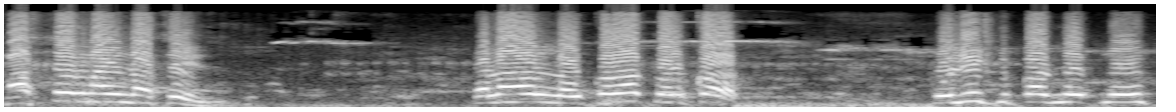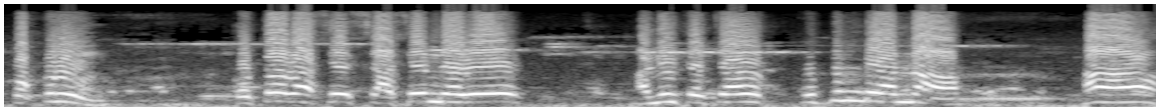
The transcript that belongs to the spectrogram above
मास्टर माइंड असेल त्याला लवकरात लवकर पोलीस डिपार्टमेंटने पकडून कठोर असे शासन द्यावे आणि त्याच्या कुटुंबियांना हा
